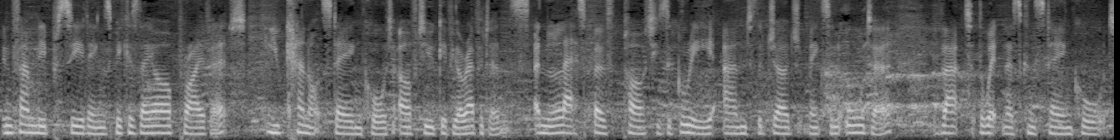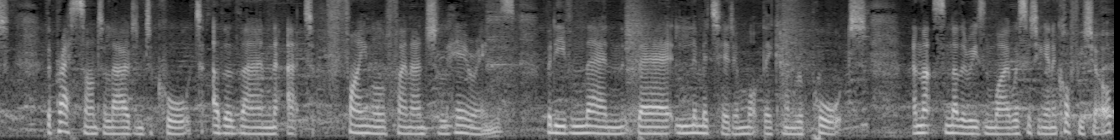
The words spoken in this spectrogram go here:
In family proceedings, because they are private, you cannot stay in court after you give your evidence unless both parties agree and the judge makes an order that the witness can stay in court. The press aren't allowed into court other than at final financial hearings, but even then they're limited in what they can report. And that's another reason why we're sitting in a coffee shop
